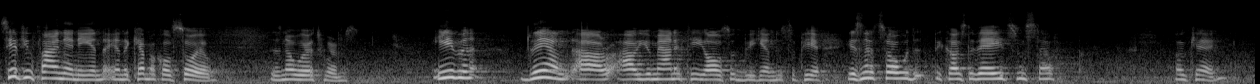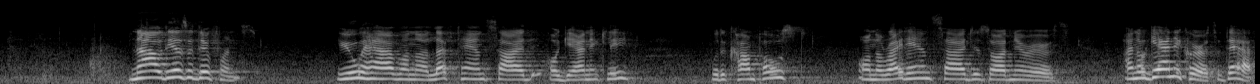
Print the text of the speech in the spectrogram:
see if you find any in the, in the chemical soil. There's no earthworms. Even then, our, our humanity also began to disappear. Isn't it so because of AIDS and stuff? Okay. Now, there's a difference. You have on the left-hand side organically with the compost. On the right-hand side, just ordinary earth. An organic earth, that.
